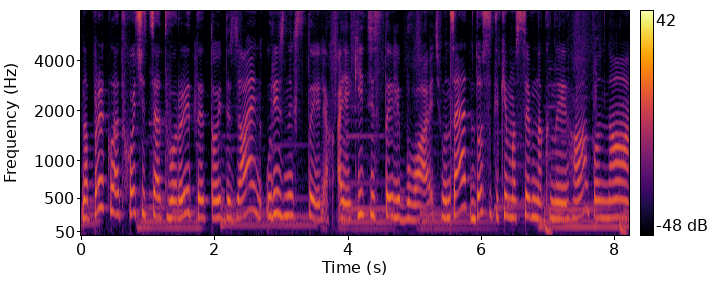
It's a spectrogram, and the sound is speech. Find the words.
Наприклад, хочеться творити той дизайн у різних стилях. А які ці стилі бувають? Це досить таки масивна книга. Вона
